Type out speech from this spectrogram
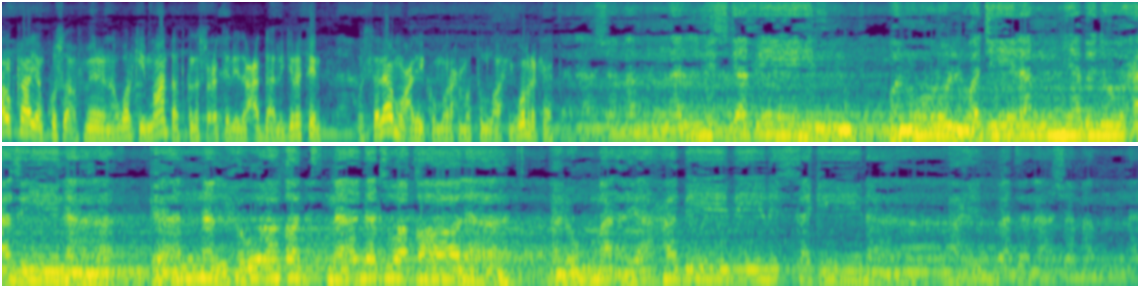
هلكا ينقص أفميرنا وركي ما أنت تقلص عتري إذا عدا لجرتين والسلام عليكم ورحمة الله وبركاته تلاشمنا المسك فيهم ونور الوجه لم يبدو حزينا كأن الحور قد نادت وقالت هلم يا حبيبي للسكينة أحبتنا شممنا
